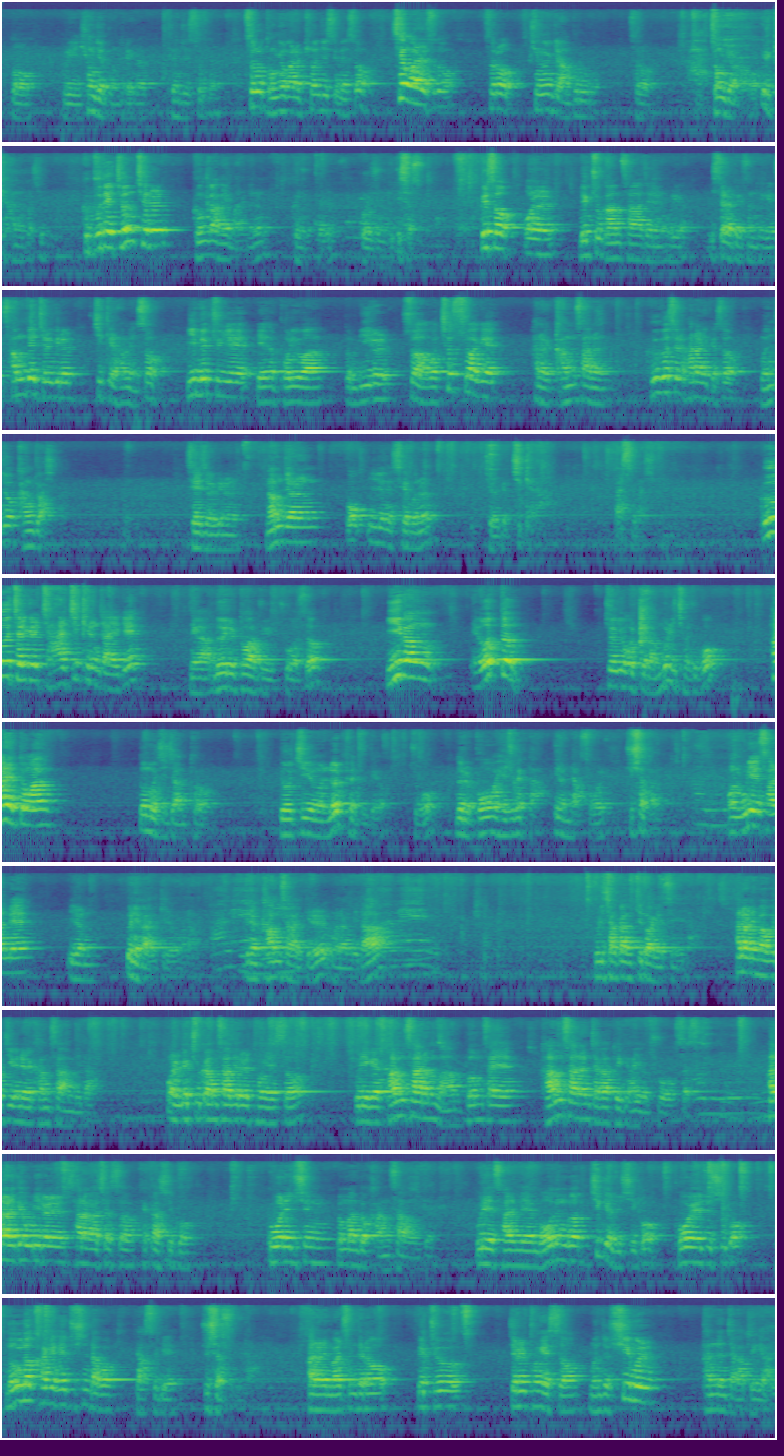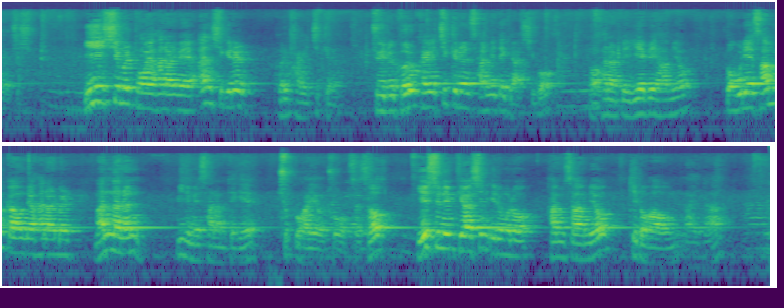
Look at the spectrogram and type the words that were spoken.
또 우리 형제분들에게 편지 쓰고 서로 동료간에 편지 쓰면서 생활에서도 서로 징용질 안 부르고 서로 아, 존경하고 이렇게 하는 것이 그 부대 전체를 건강하게 만드는 그런 것들을 보여주는 게 있었습니다. 그래서 오늘 맥주 감사제는 우리가 이스라엘 백성들에게 3대 절기를 지키려 하면서 이 맥주에 대해서 보리와 또 밀을 수하고 첫 수확에 하나님 감사하는 그것을 하나님께서 먼저 강조하십니다. 세 절기는 남자는 꼭 1년에 세 번을 절기를 지켜라 말씀하십니다. 그 절기를 잘 지키는 자에게 내가 너희를 도와주어서 이방의 어떤 적이 올 때가 물리쳐주고 한 해 동안 넘어지지 않도록 너 지형을 넓혀주게 주고 너를 보호해주겠다 이런 약속을 주셨다는 거죠. 오늘 우리의 삶에 이런 은혜가 있기를 원합니다. 이런 감사가 있기를 원합니다. 우리 잠깐 기도하겠습니다. 하나님 아버지 은혜를 감사합니다. 오늘 맥주 감사들을 통해서 우리에게 감사하는 마음, 범사에 감사하는 자가 되게 하여 주옵소서. 하나님께 우리를 사랑하셔서 택하시고 구원해 주신 것만도 감사한데 우리의 삶의 모든 것 지켜주시고 보호해 주시고 넉넉하게 해 주신다고 약속해 주셨습니다. 하나님 말씀대로 맥주제를 통해서 먼저 쉼을 갖는 자가 되게 하여 주시고 이 쉼을 통해 하나님의 안식일을 거룩하게 지키는 주의를 거룩하게 지키는 삶이 되게 하시고 또 하나님께 예배하며 또 우리의 삶 가운데 하나님을 만나는 믿음의 사람 되게 축복하여 주옵소서 예수님 귀하신 이름으로 감사하며 기도하옵나이다.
